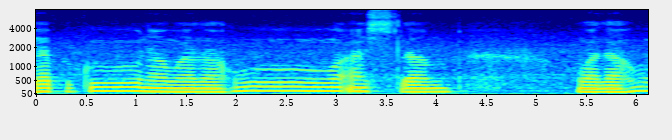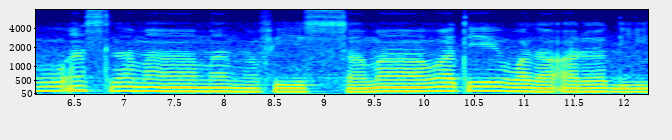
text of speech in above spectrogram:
يبغون وله أسلم وله أسلم من في السماوات والأرض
